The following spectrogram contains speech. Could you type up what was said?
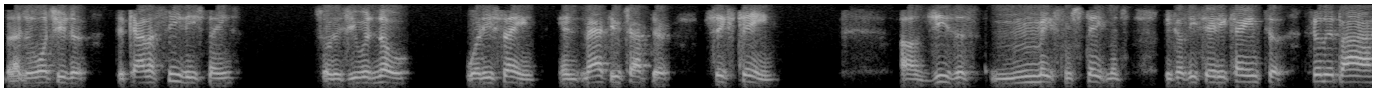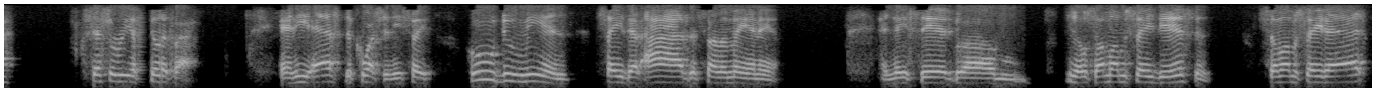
but I just want you to to kind of see these things so that you would know what he's saying in Matthew chapter 16. Uh, Jesus makes some statements because he said he came to Philippi, Caesarea Philippi, and he asked the question. He said, "Who do men say that I, the Son of Man, am?" and they said, um, you know, some of them say this and some of them say that.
